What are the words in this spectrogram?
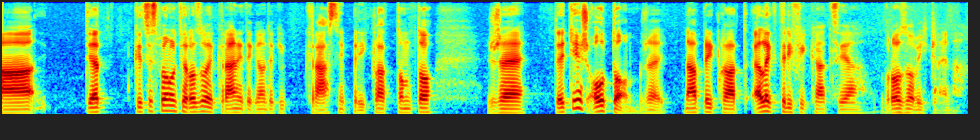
A ja, keď ste spomenuli tie rozvojové krajiny, tak mám taký krásny príklad v tomto, že to je tiež o tom, že napríklad elektrifikácia v rozvojových krajinách.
